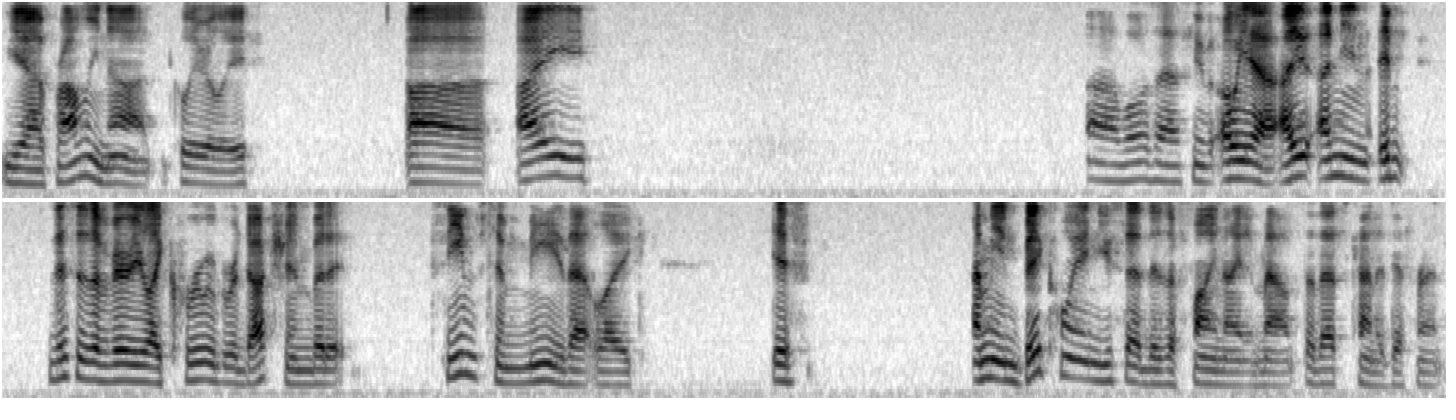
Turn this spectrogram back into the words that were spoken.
Yeah, probably not. Clearly, uh, I. Uh, what was I asking? About? Oh yeah, I I mean it. This is a very like crude reduction, but it seems to me that like if I mean Bitcoin, you said there's a finite amount, so that's kind of different.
